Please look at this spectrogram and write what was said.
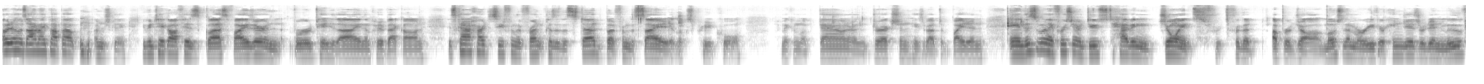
oh no, his eye might pop out. I'm just kidding. You can take off his glass visor and rotate his eye and then put it back on. It's kind of hard to see from the front because of the stud, but from the side it looks pretty cool. Make him look down or in the direction he's about to bite in. And this is when I first introduced having joints for, for the upper jaw. Most of them are either hinges or didn't move,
